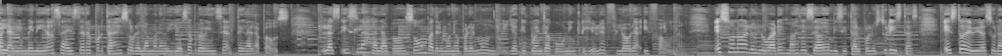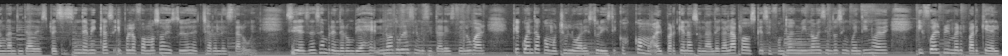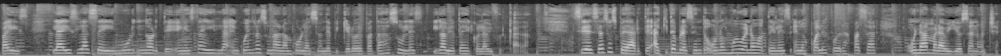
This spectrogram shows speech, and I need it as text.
Hola, bienvenidos a este reportaje sobre la maravillosa provincia de Galápagos. Las Islas Galápagos son un patrimonio para el mundo, ya que cuenta con una increíble flora y fauna. Es uno de los lugares más deseados en visitar por los turistas, esto debido a su gran cantidad de especies endémicas y por los famosos estudios de Charles Darwin. Si deseas emprender un viaje, no dudes en visitar este lugar, que cuenta con muchos lugares turísticos como el Parque Nacional de Galápagos, que se fundó en 1959 y fue el primer parque del país. La isla Seymour Norte. En esta isla encuentras una gran población de piquero de patas azules y gaviotas de cola bifurcada. Si deseas hospedarte, aquí te presento unos muy buenos hoteles en los cuales podrás pasar una maravillosa noche.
